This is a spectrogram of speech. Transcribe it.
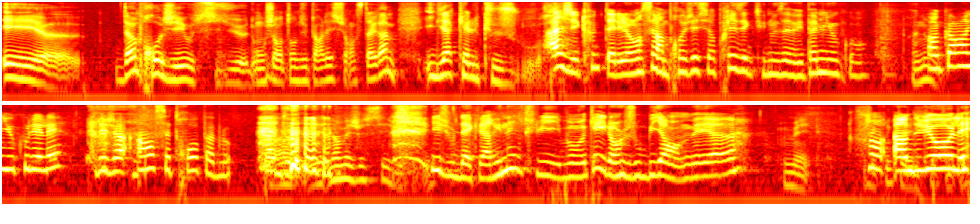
et euh, d'un projet aussi euh, dont j'ai entendu parler sur Instagram il y a quelques jours. Ah, j'ai cru que t'allais lancer un projet surprise et que tu nous avais pas mis au courant. Ah non, Encore un ukulélé? Déjà, un, c'est trop, Pablo. Ah, mais- non mais je sais, je sais, Il joue de la clarinette lui. Bon ok, il en joue bien, mais... euh, mais... j'ai cru que un t'allais duo, les,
